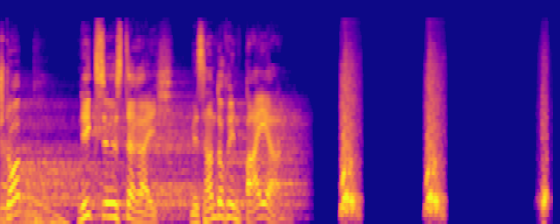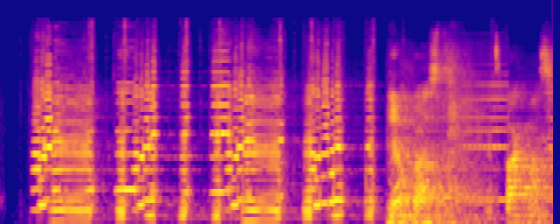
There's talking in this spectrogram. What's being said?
Stopp! Nix Österreich. Wir sind doch in Bayern. Ja, passt. Packen wir's.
